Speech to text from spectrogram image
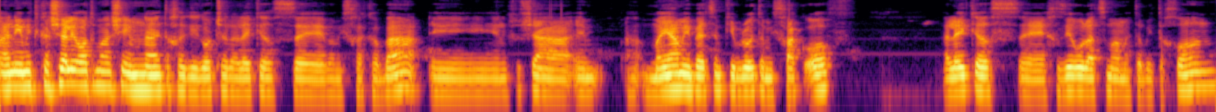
אני מתקשה לראות מה שימנע את החגיגות של הלייקרס אה, במשחק הבא. אה, אני חושב שהמיאמי בעצם קיבלו את המשחק off. הלייקרס אה, החזירו לעצמם את הביטחון.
